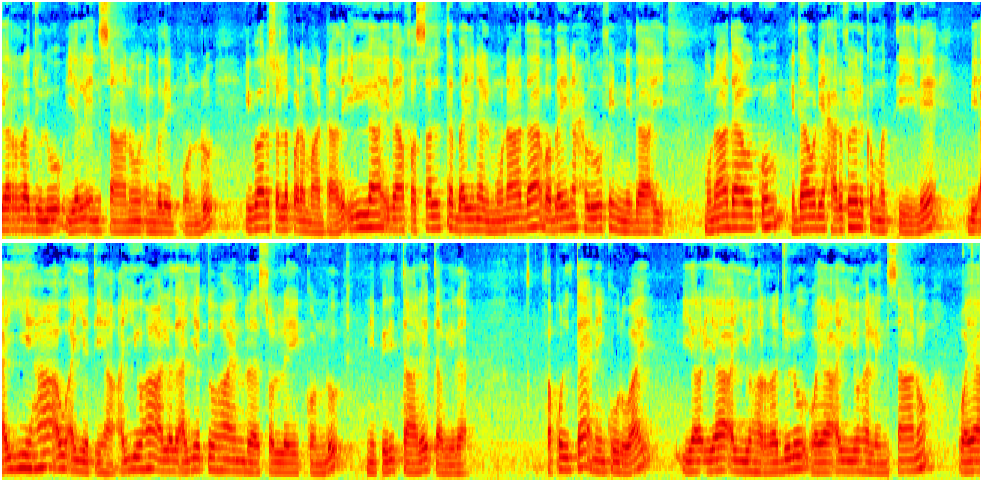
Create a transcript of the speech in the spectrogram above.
எர் ரஜுலு எல் இன்சானு என்பதை போன்று இவ்வாறு சொல்லப்பட மாட்டாது இல்லா இதா ஃபசல்த பைனல் முனாதா வபைன ஹரூஃபின் நிதாயி முனாதாவுக்கும் நிதாவுடைய ஹர்ஃபுகளுக்கும் மத்தியிலே பி ஐயிஹா அவு ஐயத்திஹா. ஐயுஹா அல்லது ஐயத்துஹா என்ற சொல்லை கொண்டு நீ பிரித்தாலே தவிர. ஃபகுல்த நீ கூறுவாய் யா ஐயுஹர் ரஜுலு வயா ஐயுஹல் இன்சானு வயா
